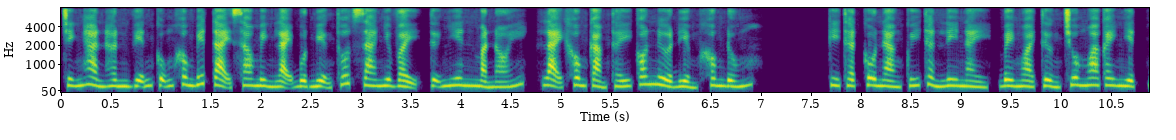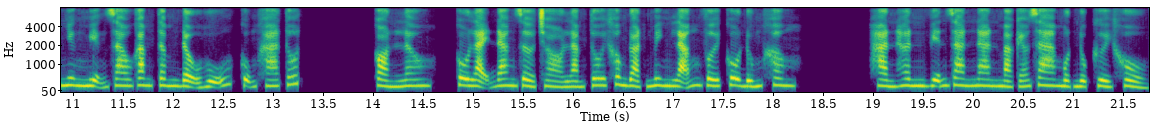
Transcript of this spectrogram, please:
Chính Hàn Hân Viễn cũng không biết tại sao mình lại buột miệng thốt ra như vậy, tự nhiên mà nói, lại không cảm thấy có nửa điểm không đúng. Kỳ thật cô nàng quý thần ly này, bề ngoài tưởng chua ngoa cay nhiệt nhưng miệng dao găm tâm đậu hũ cũng khá tốt. Còn lâu, cô lại đang giở trò làm tôi không đoạt minh lãng với cô đúng không? Hàn Hân Viễn gian nan mà kéo ra một nụ cười khổ.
